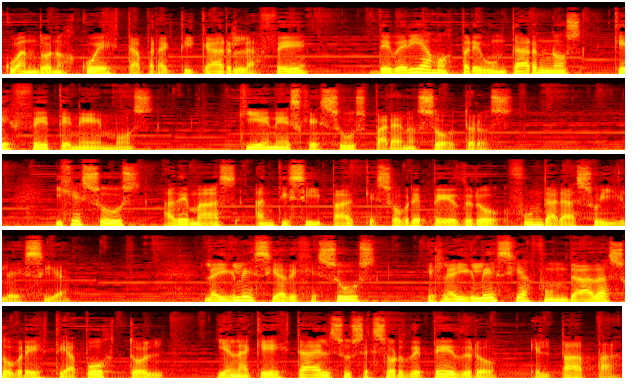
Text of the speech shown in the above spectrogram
Cuando nos cuesta practicar la fe, deberíamos preguntarnos qué fe tenemos, quién es Jesús para nosotros. Y Jesús, además, anticipa que sobre Pedro fundará su iglesia. La iglesia de Jesús es la iglesia fundada sobre este apóstol y en la que está el sucesor de Pedro, el Papa.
